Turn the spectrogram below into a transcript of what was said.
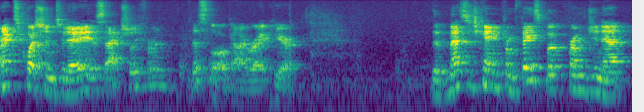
next question today is actually for this little guy right here. The message came from Facebook from Jeanette.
